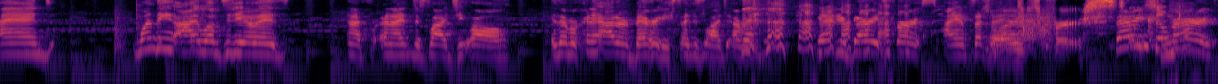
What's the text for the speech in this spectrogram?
And one thing I love to do is, and I, and I just lied to you all, is that we're going to add our berries. I just lied to everyone. We're going to do berries first. I am such a liar. Berries first. Berries So- first.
